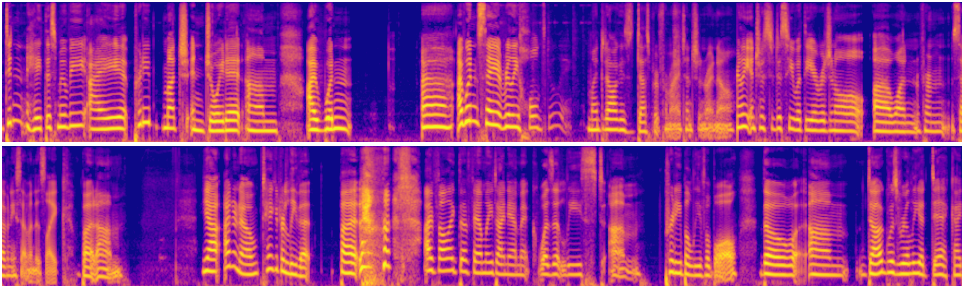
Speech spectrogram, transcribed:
didn't hate this movie. I pretty much enjoyed it. Um, I wouldn't, uh, I wouldn't say it really holds doing. My dog is desperate for my attention right now. I'm Really interested to see what the original uh one from 77 is like. But um yeah, I don't know. Take it or leave it. But I felt like the family dynamic was at least um pretty believable though um Doug was really a dick. I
